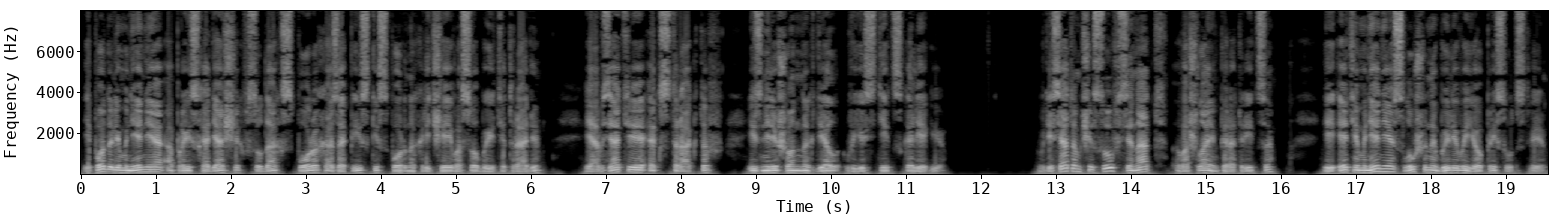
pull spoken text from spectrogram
и подали мнение о происходящих в судах спорах о записке спорных речей в особые тетради и о взятии экстрактов из нерешенных дел в юстиц-коллегию. В десятом часу в Сенат вошла императрица, и эти мнения слушаны были в ее присутствии.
